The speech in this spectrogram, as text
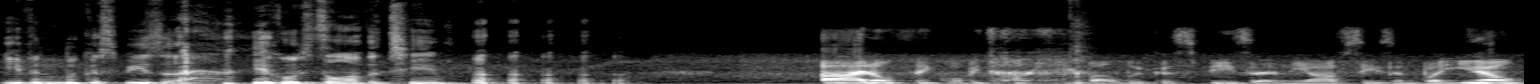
even Luca Sbisa, who's still on the team. I don't think we'll be talking about Luca Sbisa in the offseason, but you know,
